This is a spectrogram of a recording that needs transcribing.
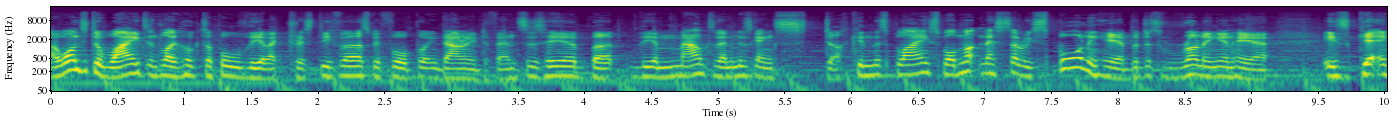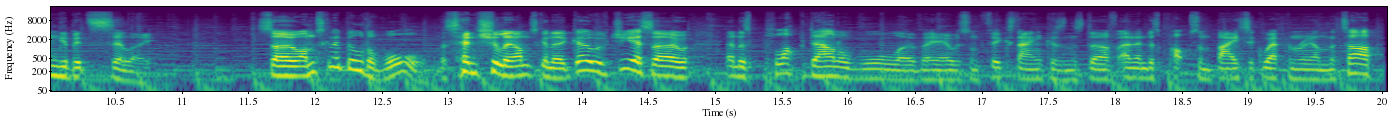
I wanted to wait until I hooked up all the electricity first before putting down any defenses here, but the amount of enemies getting stuck in this place, while not necessarily spawning here, but just running in here, is getting a bit silly. So I'm just going to build a wall. Essentially, I'm just going to go with GSO and just plop down a wall over here with some fixed anchors and stuff, and then just pop some basic weaponry on the top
